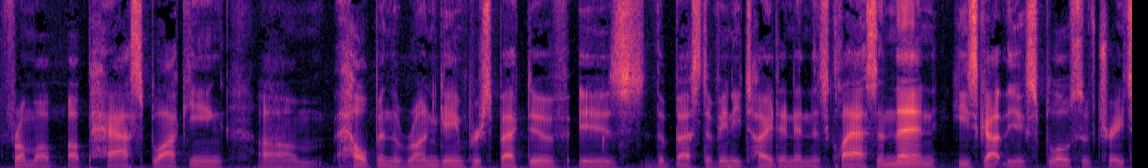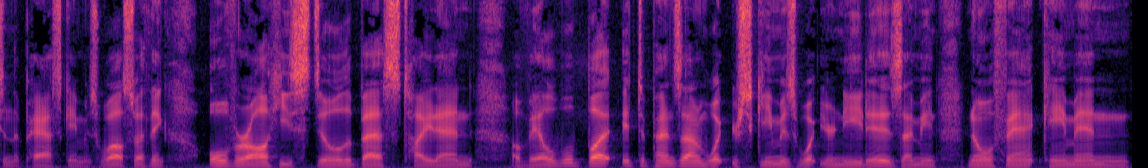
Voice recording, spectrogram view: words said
from a, a pass blocking, um, help in the run game perspective is the best of any tight end in this class. And then he's got the explosive traits in the pass game as well. So I think overall he's still the best tight end available, but it depends on what your scheme is, what your need is. I mean, Noah Fant came in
